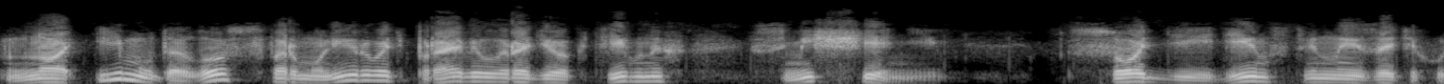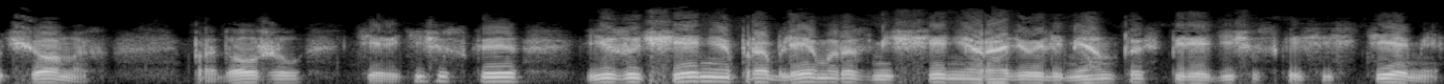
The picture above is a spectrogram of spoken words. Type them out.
но им удалось сформулировать правила радиоактивных смещений. Содди, единственный из этих ученых, продолжил теоретическое изучение проблемы размещения радиоэлементов в периодической системе,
